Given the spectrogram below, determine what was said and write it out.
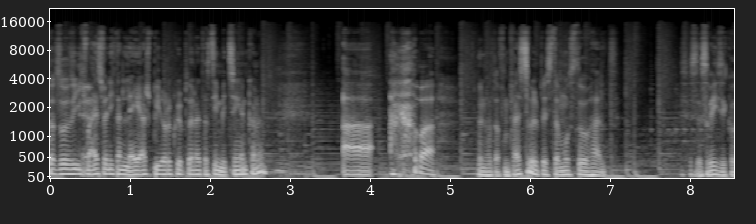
also ich weiß, wenn ich dann Layer spiele oder Kryptonite, dass die mitsingen können. Äh, aber wenn du halt auf dem Festival bist, dann musst du halt, das ist das Risiko,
